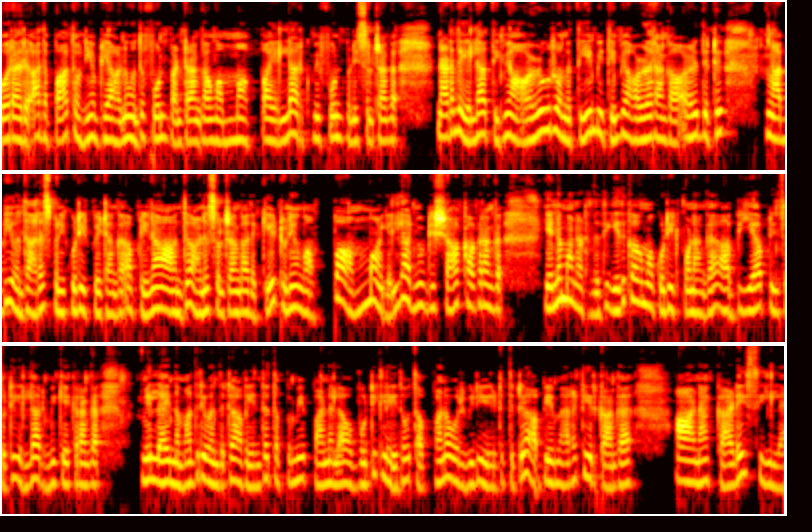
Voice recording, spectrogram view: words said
போகிறாரு அதை பார்த்தோன்னே அப்படியே அணு வந்து ஃபோன் பண்ணுறாங்க அவங்க அம்மா அப்பா எல்லாருக்குமே ஃபோன் பண்ணி சொல்கிறாங்க நடந்த எல்லாத்தையுமே அழுகுறாங்க தேம்பி தேம்பி அழுகிறாங்க அழுதுட்டு அபி வந்து அரெஸ்ட் பண்ணி கூட்டிகிட்டு போயிட்டாங்க அப்படின்னா வந்து அணு சொல்கிறாங்க அதை கேட்டோன்னே அவங்க அப்பா அம்மா எல்லாருமே அப்படியே ஷாக் ஆகுறாங்க. என்னம்மா நடந்தது? எதுக்காகம்மா கூட்டிகிட்டு போனாங்க? அபியா அப்படின்னு சொல்லிட்டு எல்லாருமே கேட்குறாங்க இல்லை இந்த மாதிரி வந்துட்டு அவள் எந்த தப்புமே பண்ணலை. அவள் புட்டிக்கில் ஏதோ தப்பான ஒரு வீடியோ எடுத்துகிட்டு அப்படியே மிரட்டியிருக்காங்க. ஆனால் கடைசியில்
